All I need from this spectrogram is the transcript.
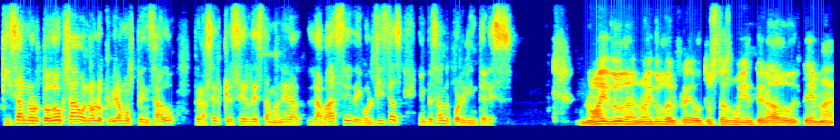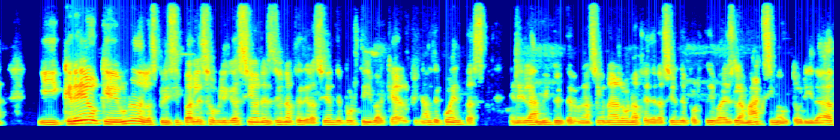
quizá no ortodoxa o no lo que hubiéramos pensado, pero hacer crecer de esta manera la base de golfistas, empezando por el interés. No hay duda, no hay duda, Alfredo, tú estás muy enterado del tema y creo que una de las principales obligaciones de una federación deportiva, que al final de cuentas, en el ámbito internacional, una federación deportiva es la máxima autoridad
